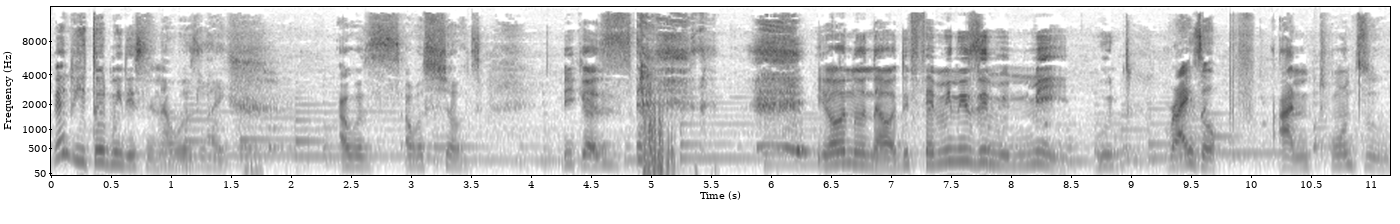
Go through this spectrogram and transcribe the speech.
when he told me this thing, I was like, I was I was shocked because you all know now the feminism in me would rise up and want to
